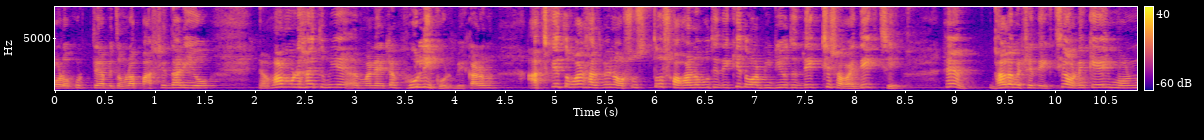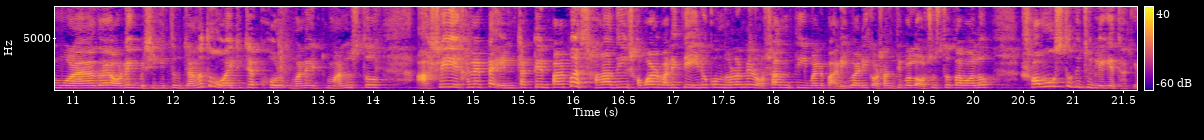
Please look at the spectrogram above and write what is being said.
বড় করতে হবে, তোমরা পাশে দাঁড়িয়েও আমার মনে হয় তুমি মানে এটা ভুলই করবে। কারণ আজকে তোমার হাজব্যান্ড অসুস্থ, সহানুভূতি দেখিয়ে তোমার ভিডিওতে দেখছে, সবাই দেখছে। হ্যাঁ ভালোবেসে দেখছে। অনেকেই মন মায়া, দয়া অনেক বেশি। কিন্তু জানো তো ওয়াইটিটা খোল মানে মানুষ তো আসেই এখানে একটা এন্টারটেন পারপাস সারাদিন সবার বাড়িতে এইরকম ধরনের অশান্তি মানে পারিবারিক অশান্তি বলো, অসুস্থতা বলো, সমস্ত কিছু লেগে থাকে।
